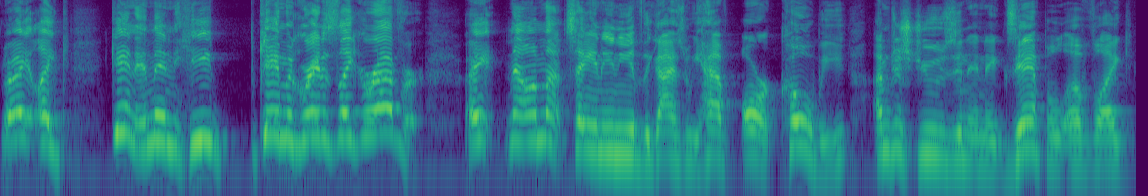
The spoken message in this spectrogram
right? Like, again, and then he became the greatest Laker ever. Right? Now, I'm not saying any of the guys we have are Kobe. I'm just using an example of like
